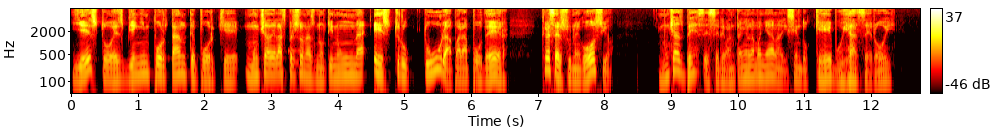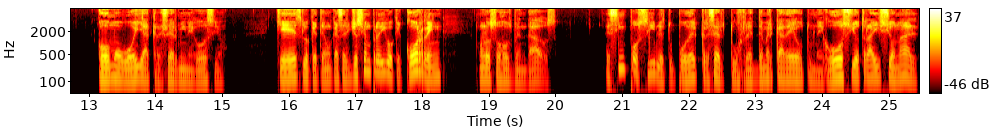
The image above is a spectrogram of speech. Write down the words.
Y esto es bien importante porque muchas de las personas no tienen una estructura para poder crecer su negocio. Muchas veces se levantan en la mañana diciendo, ¿qué voy a hacer hoy? ¿Cómo voy a crecer mi negocio? ¿Qué es lo que tengo que hacer? Yo siempre digo que corren con los ojos vendados. Es imposible tu poder crecer tu red de mercadeo, tu negocio tradicional,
